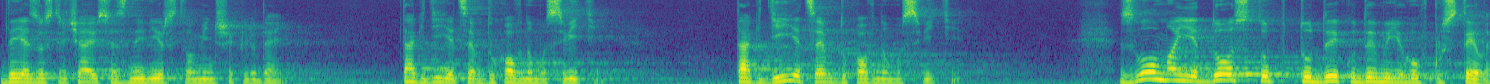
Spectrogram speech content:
де я зустрічаюся з невірством інших людей. Так діє це в духовному світі. Так діє це в духовному світі. Зло має доступ туди, куди ми його впустили.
